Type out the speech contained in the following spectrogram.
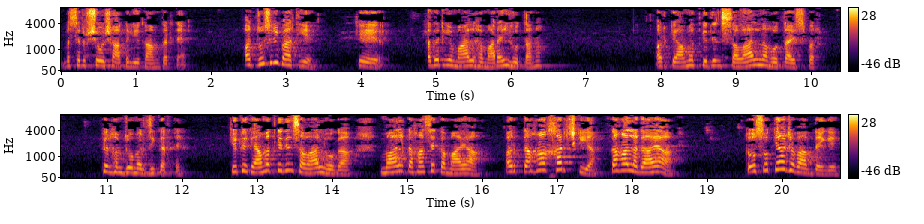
بس صرف شو شاہ کے لیے کام کرتے ہیں۔ اور دوسری بات یہ کہ اگر یہ مال ہمارا ہی ہوتا نا، اور قیامت کے دن سوال نہ ہوتا اس پر پھر ہم جو مرضی کرتے۔ کیونکہ قیامت کے دن سوال ہوگا، مال کہاں سے کمایا اور کہاں خرچ کیا، کہاں لگایا؟ تو اس کو کیا جواب دیں گے؟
